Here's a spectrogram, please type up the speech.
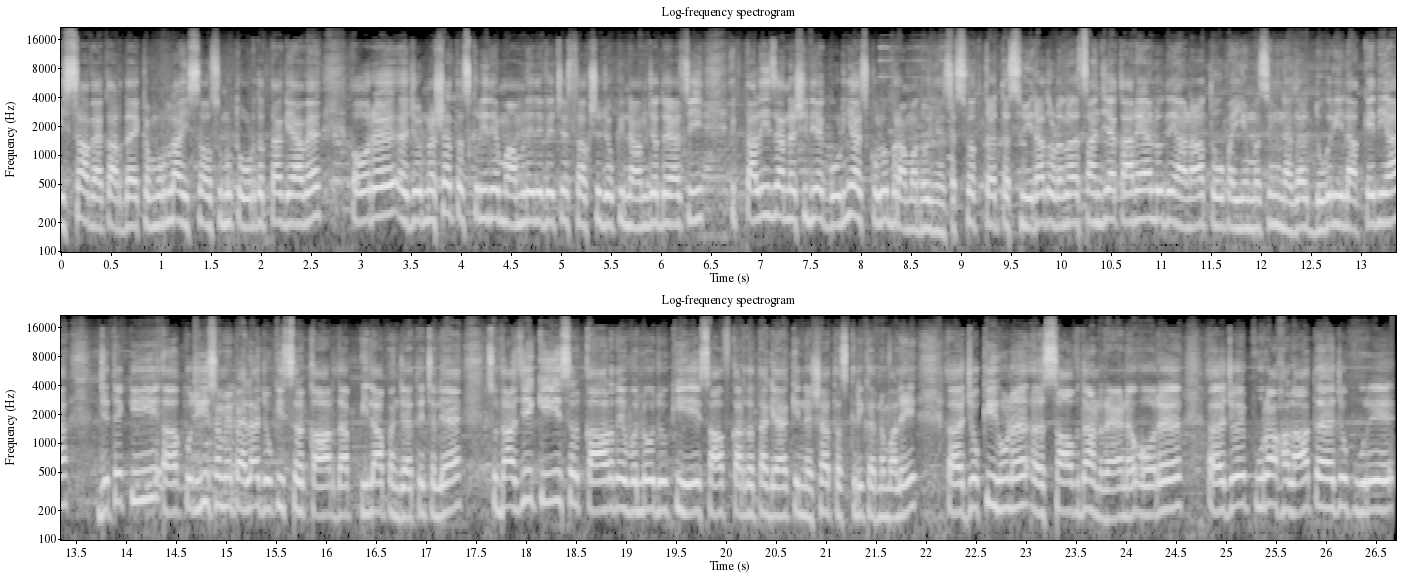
ਹਿੱਸਾ ਵੈ ਕਰਦਾ ਇੱਕ ਮੁਰਲਾ ਹਿੱਸਾ, ਉਸ ਨੂੰ ਤੋੜ ਦਿੱਤਾ ਗਿਆ ਵੈ, ਔਰ ਜੋ ਨਸ਼ਾ ਤਸਕਰੀ ਦੇ ਮਾਮਲੇ ਦੇ ਵਿੱਚ ਸ਼ਖਸ ਜੋ ਕਿ ਨਾਮਜ਼ਦ ਹੋਇਆ ਸੀ 41000 ਨਸ਼ੇ ਦੀਆਂ ਗੋਲੀਆਂ ਇਸ ਕੋਲੋਂ ਬਰਾਮਦ ਹੋਈਆਂ ਇਸ ਵਕਤ ਤਸਵੀਰਾਂ ਤੁਹਾਡੇ ਨਾਲ ਸਾਂਝੀਆਂ ਕਰ ਰਿਹਾ ਲੁਧਿਆਣਾ ਤੋਂ ਭਾਈ ਹਿੰਮਤ ਸਿੰਘ ਨਗਰ ਦੁਗਰੀ ਇਲਾਕੇ ਦੀਆਂ, ਜਿੱਥੇ ਕਿ ਕੁਝ ਹੀ ਸਮੇਂ ਪਹਿਲਾਂ ਜੋ ਕਿ ਸਰਕਾਰ ਦਾ ਪੀਲਾ ਪੰਚਾਇਤ ਤੇ ਚੱਲਿਆ ਹੈ। ਸੋ ਦੱਸ ਦਈਏ ਕਿ ਸਰਕਾਰ ਦੇ ਵੱਲੋਂ ਜੋ ਕਿ ਇਹ ਸਾਫ਼ ਕਰ ਦਿੱਤਾ ਗਿਆ ਕਿ ਨਸ਼ਾ ਤਸਕਰੀ ਕਰਨ ਵਾਲੇ ਜੋ ਕਿ ਹੁਣ ਸਾਵਧਾਨ ਰਹਿਣ ਔਰ ਜੋ ਇਹ ਪੂਰਾ ਹਾਲਾਤ ਹੈ, ਜੋ ਪੂਰੇ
